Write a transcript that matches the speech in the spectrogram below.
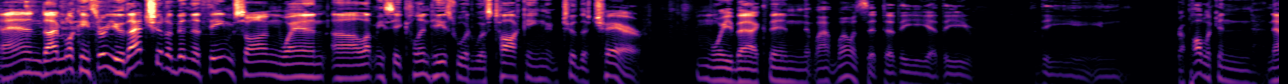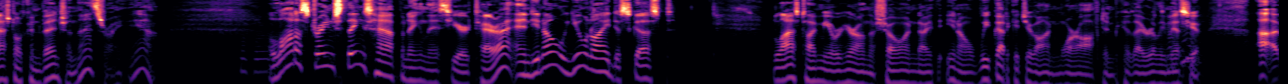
And I'm looking through you. That should have been the theme song when, uh, let me see, Clint Eastwood was talking to the chair way back then. What was it? Uh, the uh, the the Republican National Convention. That's right. Yeah. Mm-hmm. A lot of strange things happening this year, Tara. And you know, you and I discussed last time you were here on the show, and I, you know, we've got to get you on more often because I really miss mm-hmm. you. Uh,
